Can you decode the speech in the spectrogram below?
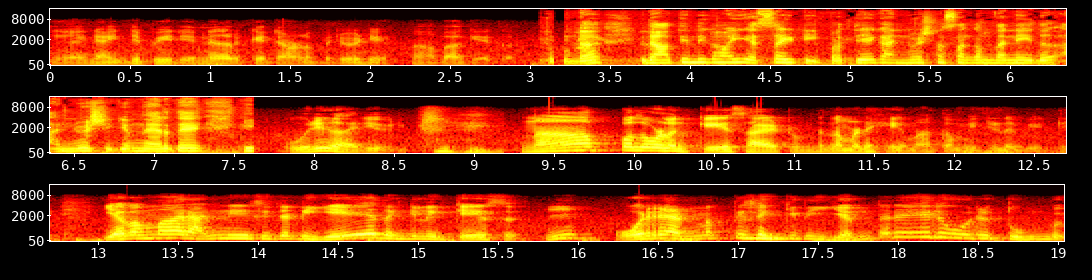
നീ അതിന് അതിന്റെ പേര് എന്നെ ഇറക്കിയിട്ടാണുള്ള പരിപാടിയാണ് ആ ഇത് ആത്യന്തികമായി എസ് ഐ ടി പ്രത്യേക അന്വേഷണ സംഘം തന്നെ ഇത് അന്വേഷിക്കും. നേരത്തെ ഈ ഒരു കാര്യമില്ല നാൽപ്പതോളം കേസായിട്ടുണ്ട് നമ്മുടെ ഹേമ കമ്മിറ്റിയുടെ പേരിൽ യവന്മാർ അന്വേഷിച്ചിട്ട് ഏതെങ്കിലും കേസ് ഒരെണ്ണത്തിലെങ്കിലും എന്തരേലും ഒരു തുമ്പ്.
